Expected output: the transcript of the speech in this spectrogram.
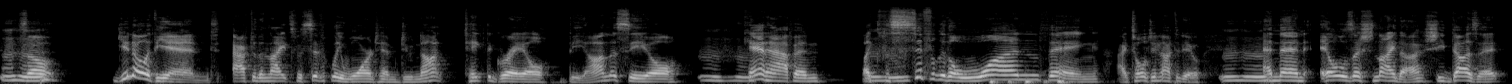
Mhm. So, you know, at the end, after the knight specifically warned him, "Do not take the Grail beyond the seal. Mhm. Can't happen." Like Mhm. specifically the one thing I told you not to do. Mhm. And then Ilza Schneider, she does it,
